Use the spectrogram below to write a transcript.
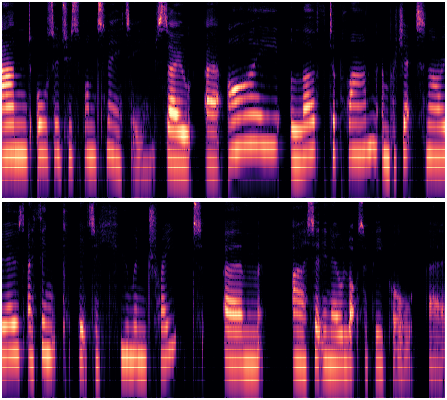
and also to spontaneity. So uh, I love to plan and project scenarios. I think it's a human trait. Um, I certainly know lots of people uh,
